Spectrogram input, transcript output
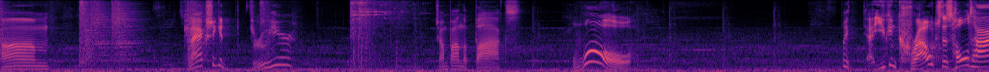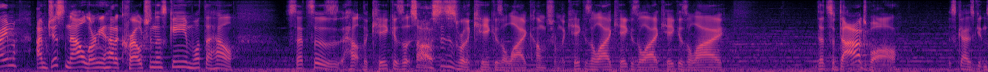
Um, can I actually get through here? Jump on the box. Whoa! Wait, uh, you can crouch this whole time? I'm just now learning how to crouch in this game? What the hell? So that says how the cake is. A, so oh, this is where the cake is a lie comes from. The cake is a lie. Cake is a lie. Cake is a lie. That's a dodgeball. This guy's getting,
